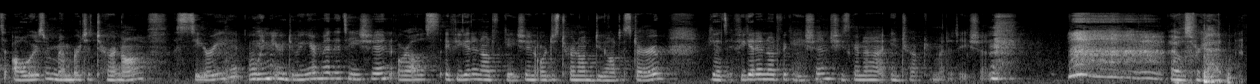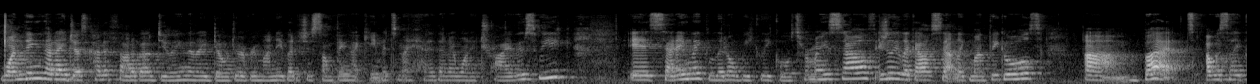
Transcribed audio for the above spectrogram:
AirPods, always remember to turn off Siri when you're doing your meditation or else if you get a notification or just turn on Do Not Disturb because if you get a notification, she's gonna interrupt your meditation. I always forget. One thing that I just kind of thought about doing that I don't do every Monday, but it's just something that came into my head that I want to try this week is setting like little weekly goals for myself. Usually like I'll set like monthly goals, um, but I was like,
